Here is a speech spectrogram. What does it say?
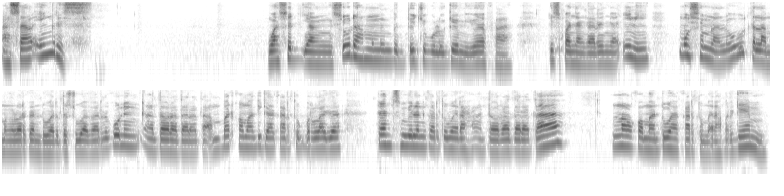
asal Inggris. Wasit yang sudah memimpin 70 game UEFA di sepanjang karirnya ini musim lalu telah mengeluarkan 202 kartu kuning atau rata-rata 4,3 kartu per laga dan 9 kartu merah atau rata-rata 0,2 kartu merah per game.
